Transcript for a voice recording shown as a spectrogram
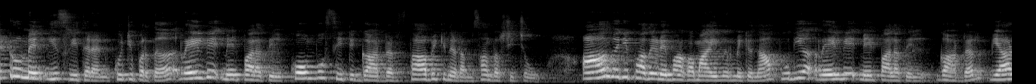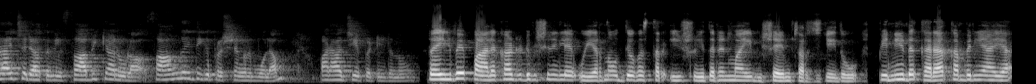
മെട്രോമാൻ ഇ ശ്രീധരൻ കുറ്റിപ്പുറത്ത് റെയിൽവേ മേൽപ്പാലത്തിൽ കോമ്പോസിറ്റ് ഗാർഡർ സ്ഥാപിക്കുന്നിടം സന്ദർശിച്ചു. ആറുവരി പാതയുടെ ഭാഗമായി നിർമ്മിക്കുന്ന പുതിയ റെയിൽവേ മേൽപ്പാലത്തിൽ ഗാർഡർ വ്യാഴാഴ്ച രാത്രിയിൽ സ്ഥാപിക്കാനുള്ള സാങ്കേതിക പ്രശ്നങ്ങൾ മൂലം പരാജയപ്പെട്ടിരുന്നു. റെയിൽവേ പാലക്കാട് ഡിവിഷനിലെ ഉയർന്ന ഉദ്യോഗസ്ഥർ ഈ ശ്രീധരനുമായി വിഷയം ചർച്ച ചെയ്തു. പിന്നീട് കരാർ കമ്പനിയായ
